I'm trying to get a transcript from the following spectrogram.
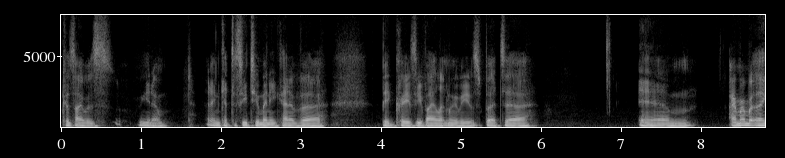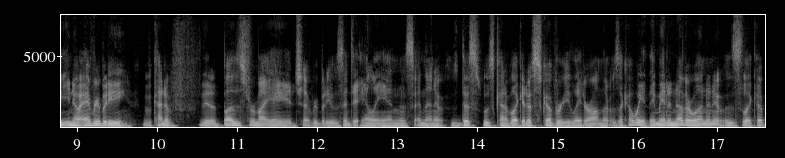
because I was you know I didn't get to see too many kind of uh, big crazy violent movies, but. uh um I remember, uh, you know, everybody kind of the buzz for my age. Everybody was into aliens, and then it, this was kind of like a discovery later on. That was like, oh wait, they made another one, and it was like a.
